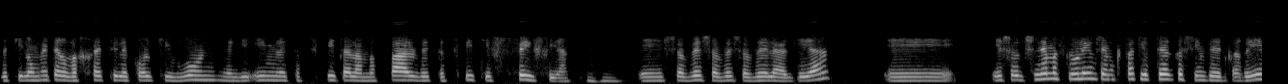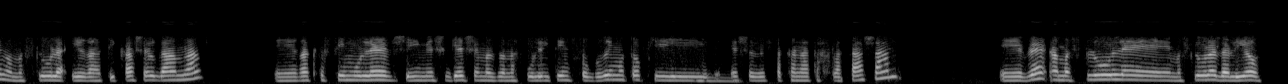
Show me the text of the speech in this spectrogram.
זה קילומטר וחצי לכל כיוון, מגיעים לתצפית על המפל ותצפית יפייפייה. מהמם. אה, שווה, שווה, שווה להגיע. אה, יש עוד שני מסלולים שהם קצת יותר קשים ואתגריים, המסלול העיר העתיקה של גמלה. רק תשימו לב שאם יש גשם אז אנחנו לעיתים סוגרים אותו כי Mm. יש איזו סכנת החלקה שם. אה, והמסלול, אה, מסלול הדליות,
